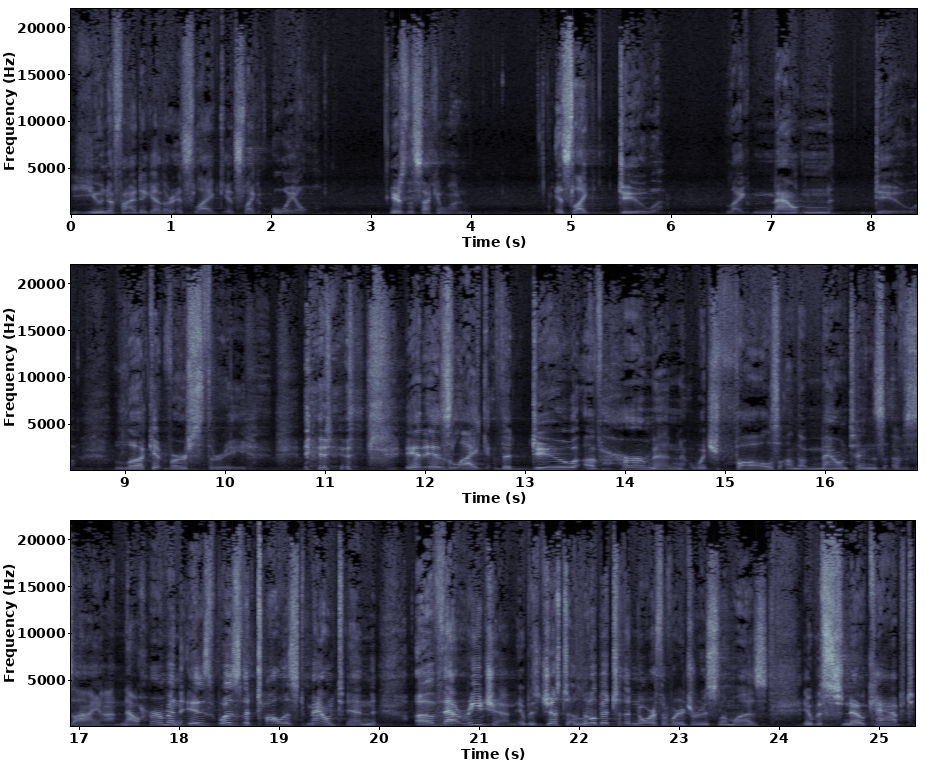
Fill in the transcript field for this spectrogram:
unified together, it's like, it's like oil. Here's the second one it's like dew, like mountain dew. Look at verse 3. it is like the dew of Hermon, which falls on the mountains of Zion. Now, Hermon is, was the tallest mountain of that region. It was just a little bit to the north of where Jerusalem was. It was snow capped.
